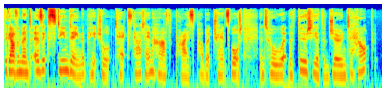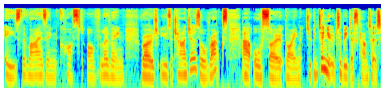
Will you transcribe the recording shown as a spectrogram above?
The government is extending the petrol tax cut and half price public transport until the 30th of June to help ease the rising cost of living. Road user charges, or RUCs, are also going to continue to be discounted.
